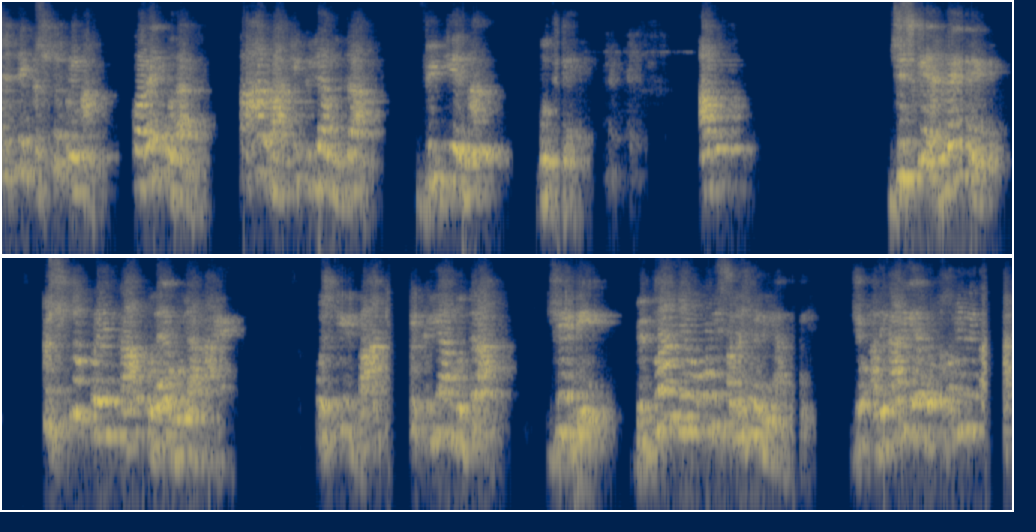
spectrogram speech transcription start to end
चित्ते कृष्ण प्रेमा, और उदर तार वाक्य क्रिया मुद्रा विज्ञ न बुद्ध। है अब जिसके हृदय में कृष्ण प्रेम का उदय हो जाता है, उसकी बात की क्रिया मुद्रा, ये भी विद्वान जनों को भी समझ में नहीं आती। जो अधिकारी है, वो तो समझ लेता है,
